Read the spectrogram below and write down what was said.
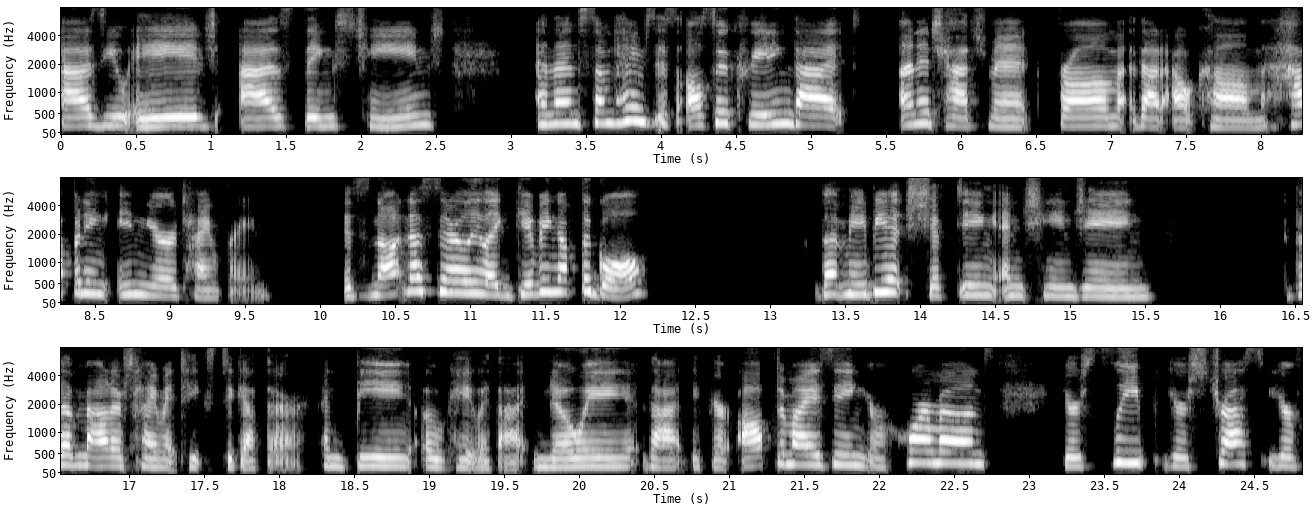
as you age, as things change. And then sometimes it's also creating that unattachment from that outcome happening in your time frame. It's not necessarily like giving up the goal, but maybe it's shifting and changing the amount of time it takes to get there and being okay with that, knowing that if you're optimizing your hormones, your sleep, your stress, you're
